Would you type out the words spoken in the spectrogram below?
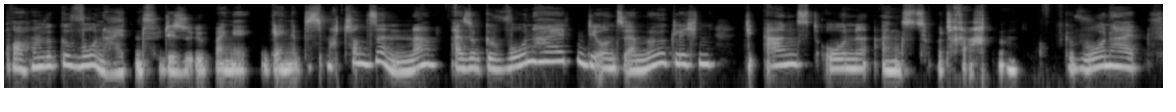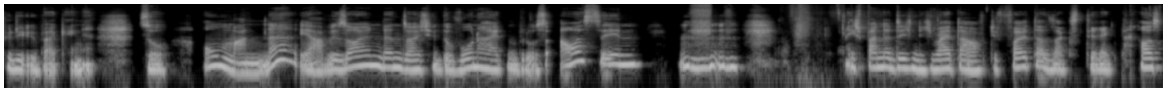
brauchen wir Gewohnheiten für diese Übergänge. Das macht schon Sinn, ne? Also Gewohnheiten, die uns ermöglichen, die Angst ohne Angst zu betrachten. Gewohnheiten für die Übergänge. So, oh Mann, ne? Ja, wie sollen denn solche Gewohnheiten bloß aussehen? ich spanne dich nicht weiter auf die Folter, sag's direkt raus.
